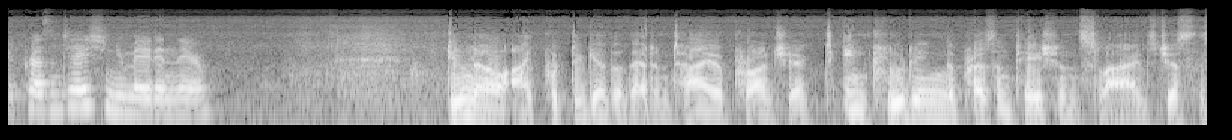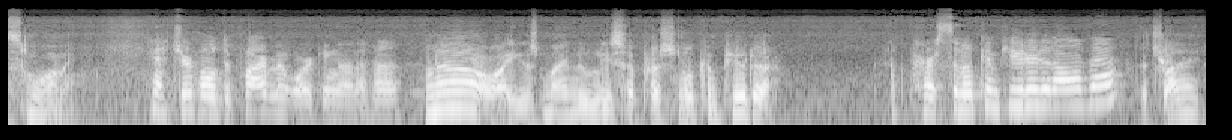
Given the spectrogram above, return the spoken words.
great presentation you made in there. Do you know I put together that entire project, including the presentation slides, just this morning? Had your whole department working on it, huh? No, I used my new Lisa personal computer. A personal computer did all of that? That's right.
